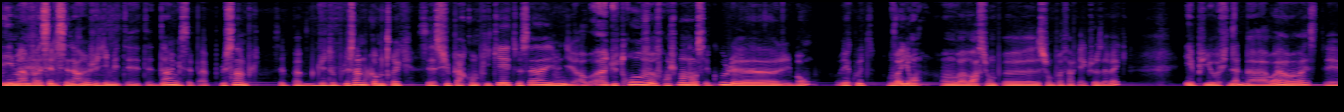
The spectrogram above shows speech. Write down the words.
Il m'a passé le scénario, je lui ai dit mais t'es t'es dingue, c'est pas plus simple, c'est pas du tout plus simple comme truc, c'est super compliqué et tout ça. Il me dit ah ouais tu trouves, franchement non c'est cool. Euh, J'ai dit bon écoute voyons, on va voir si on peut si on peut faire quelque chose avec. Et puis au final bah ouais ouais, ouais c'était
